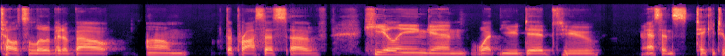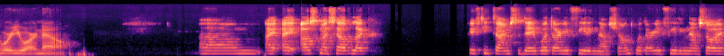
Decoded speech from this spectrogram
tell us a little bit about um, the process of healing and what you did to, in essence, take you to where you are now? Um, I, I ask myself like 50 times a day, what are you feeling now, Shant? What are you feeling now? So I,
